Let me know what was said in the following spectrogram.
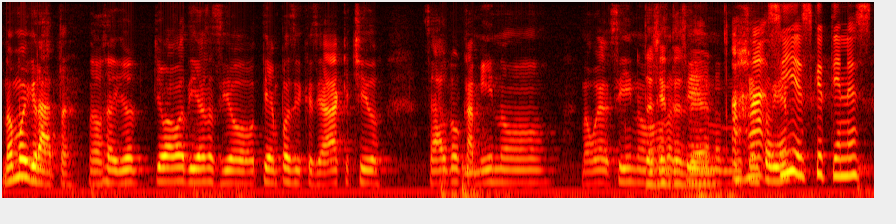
No muy grata. O sea, yo llevaba días así o tiempo así que decía, ah, qué chido. Salgo, camino, me voy al cine, Te vamos al sientes cine, bien. me, me Ajá, siento bien. sí, es que tienes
